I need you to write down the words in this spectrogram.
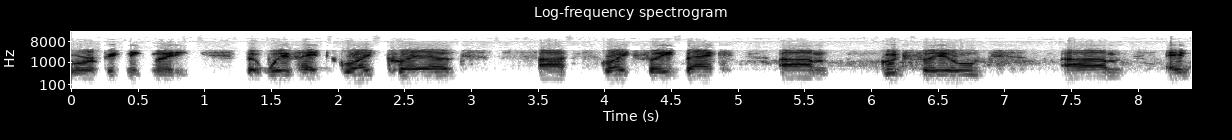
or, a picnic meeting. But we've had great crowds, uh, great feedback, um, good fields, um, and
